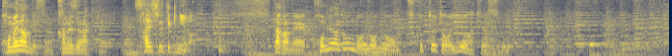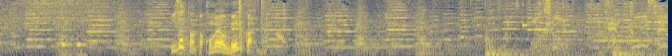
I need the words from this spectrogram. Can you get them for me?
米なんですよ。金じゃなくて。最終的には。だからね米はどんどんどんどん作っといた方がいいような気がする。いざたら米は売れるからね。目標変更せよ。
